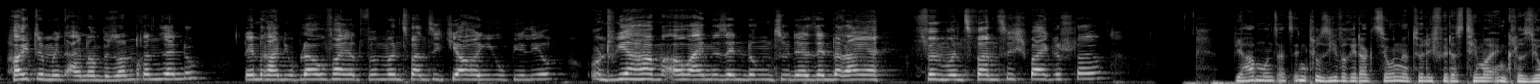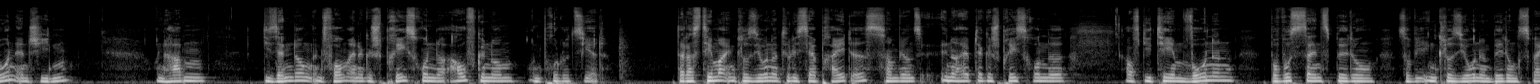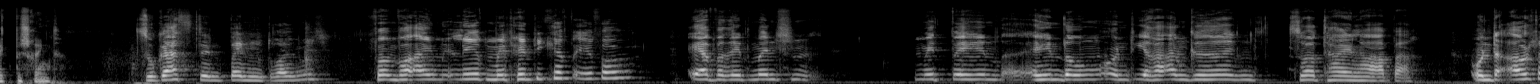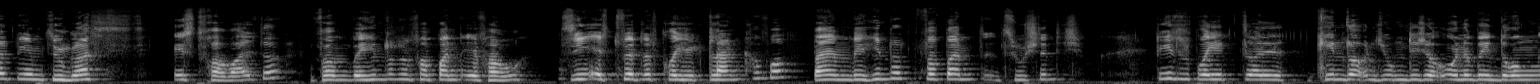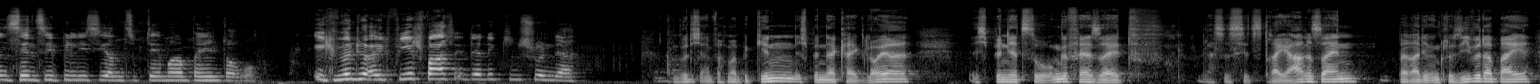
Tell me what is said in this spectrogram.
Heute mit einer besonderen Sendung, denn Radio Blau feiert 25 Jahre Jubiläum und wir haben auch eine Sendung zu der Sendereihe 25 beigesteuert. Wir haben uns als inklusive Redaktion natürlich für das Thema Inklusion entschieden und haben die Sendung in Form einer Gesprächsrunde aufgenommen und produziert. Da das Thema Inklusion natürlich sehr breit ist, haben wir uns innerhalb der Gesprächsrunde auf die Themen Wohnen, Bewusstseinsbildung sowie Inklusion im Bildungszweig beschränkt. Zu Gast sind Benny Träumig vom Verein Leben mit Handicap e.V. Er berät Menschen mit Behinderung und ihre Angehörigen zur Teilhabe. Und außerdem zu Gast ist Frau Walter vom Behindertenverband e.V. Sie ist für das Projekt Landkoffer beim Behindertenverband zuständig. Dieses Projekt soll Kinder und Jugendliche ohne Behinderung sensibilisieren zum Thema Behinderung. Ich wünsche euch viel Spaß in der nächsten Stunde. Dann würde ich einfach mal beginnen. Ich bin der Kai Gleuer. Ich bin jetzt so ungefähr seit, lass es jetzt drei Jahre sein, bei Radio Inklusive dabei.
